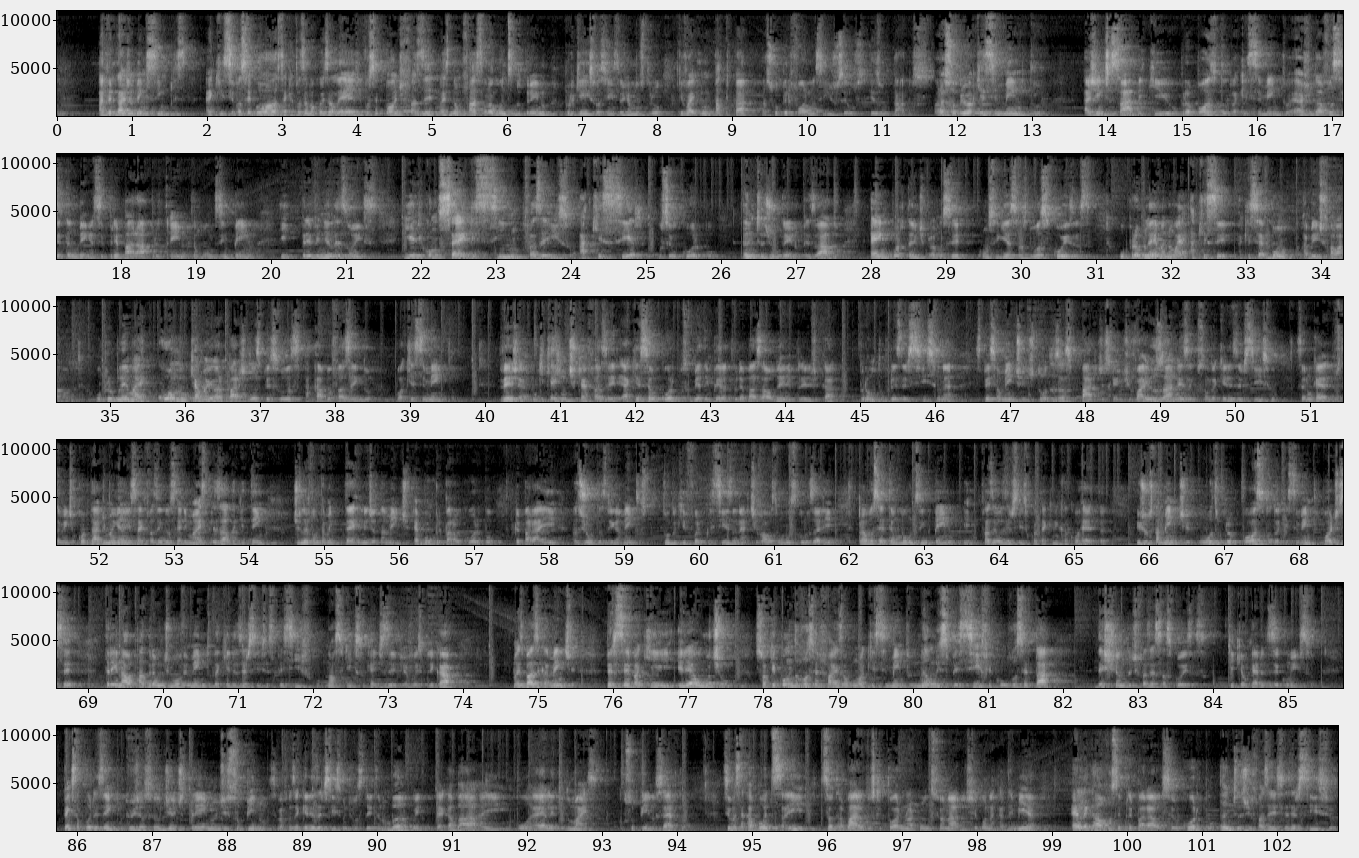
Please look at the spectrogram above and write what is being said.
a verdade é bem simples, é que se você gosta, quer fazer uma coisa leve, você pode fazer, mas não faça logo antes do treino, porque isso a ciência já mostrou que vai impactar a sua performance e os seus resultados. Agora sobre o aquecimento. A gente sabe que o propósito do aquecimento é ajudar você também a se preparar para o treino, ter um bom desempenho e prevenir lesões. E ele consegue sim fazer isso. Aquecer o seu corpo antes de um treino pesado é importante para você conseguir essas duas coisas. O problema não é aquecer. Aquecer é bom, acabei de falar. O problema é como que a maior parte das pessoas acaba fazendo o aquecimento. Veja, o que, que a gente quer fazer é aquecer o corpo, subir a temperatura basal dele para ele ficar pronto para o exercício, né? Especialmente de todas as partes que a gente vai usar na execução daquele exercício. Você não quer justamente acordar de manhã e sair fazendo a série mais pesada que tem de levantamento terra imediatamente. É bom preparar o corpo, preparar aí as juntas, ligamentos, tudo que for preciso, né? Ativar os músculos ali para você ter um bom desempenho e fazer o exercício com a técnica correta. E justamente um outro propósito do aquecimento pode ser treinar o padrão de movimento daquele exercício específico. Nossa, o que isso quer dizer? Já vou explicar. Mas basicamente, perceba que ele é útil, só que quando você faz algum aquecimento não específico, você está deixando de fazer essas coisas. O que, que eu quero dizer com isso? Pensa, por exemplo, que hoje é o seu dia de treino de supino. Você vai fazer aquele exercício onde você deita no banco e pega a barra e empurra ela e tudo mais. O supino, certo? Se você acabou de sair do seu trabalho, do escritório no ar-condicionado e chegou na academia, é legal você preparar o seu corpo antes de fazer esse exercício.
